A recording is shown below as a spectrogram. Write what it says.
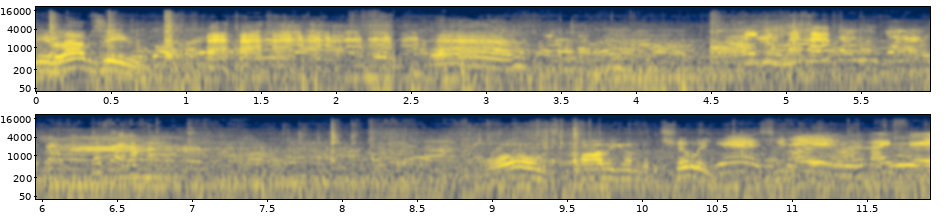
he loves you. Ah. ใส่ถุงไหมครับมาใส่แล้วครับ Whoa, it's piling on the chili. yes ชิเล่ spicy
